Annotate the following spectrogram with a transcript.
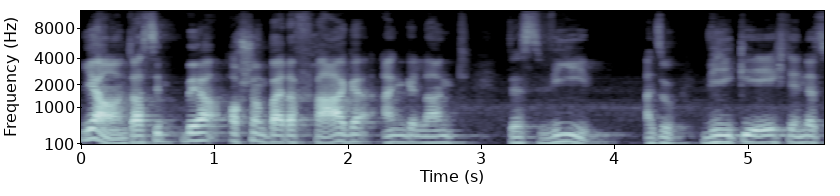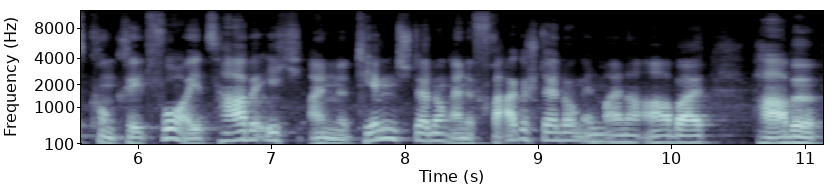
Ja, und da sind wir auch schon bei der Frage angelangt des Wie. Also wie gehe ich denn jetzt konkret vor? Jetzt habe ich eine Themenstellung, eine Fragestellung in meiner Arbeit, habe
